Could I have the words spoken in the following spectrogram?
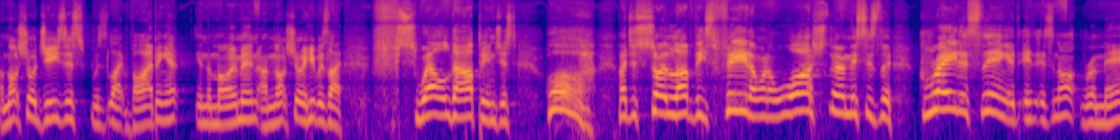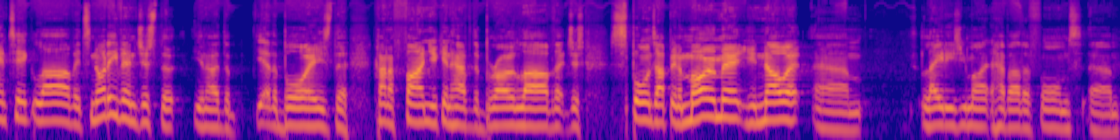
I'm not sure Jesus was like vibing it in the moment. I'm not sure he was like swelled up in just, oh, I just so love these feet. I want to wash them. This is the greatest thing. It, it, it's not romantic love. It's not even just the, you know, the, yeah, the boys, the kind of fun you can have, the bro love that just spawns up in a moment. You know it. Um, ladies, you might have other forms. Um,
